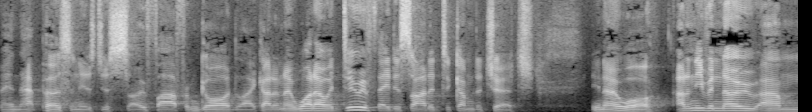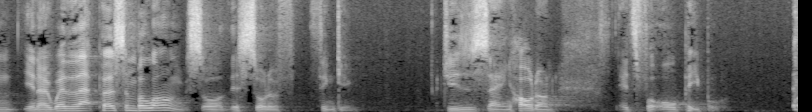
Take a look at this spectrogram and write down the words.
man, that person is just so far from God. Like, I don't know what I would do if they decided to come to church, you know, or I don't even know, um, you know, whether that person belongs or this sort of thinking. Jesus is saying, hold on, it's for all people.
